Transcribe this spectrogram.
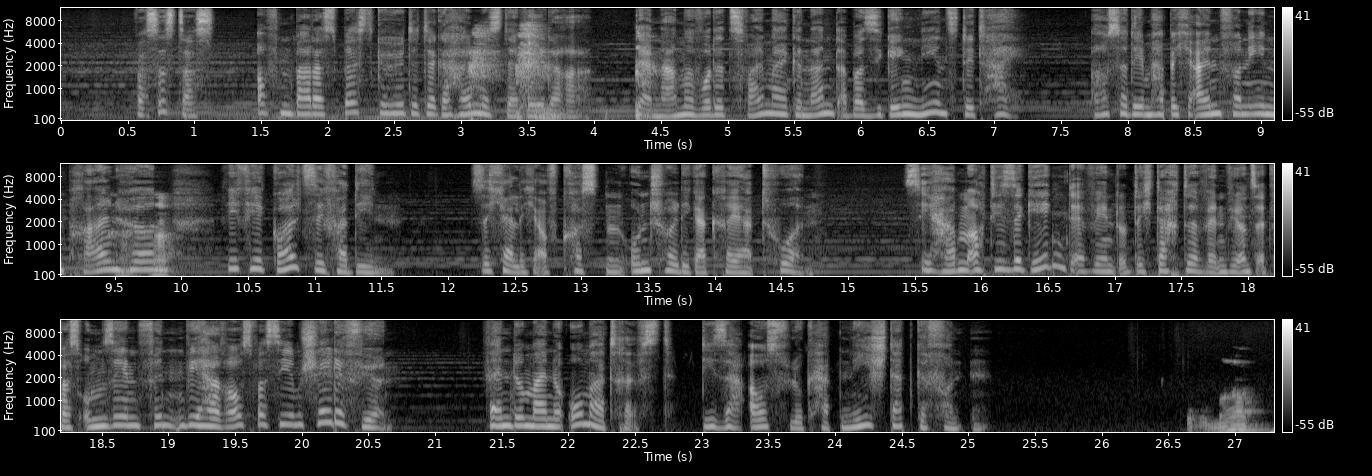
Was ist das? Offenbar das bestgehütete Geheimnis der Wilderer. Der Name wurde zweimal genannt, aber sie ging nie ins Detail. Außerdem habe ich einen von ihnen prahlen hören, wie viel Gold sie verdienen. Sicherlich auf Kosten unschuldiger Kreaturen. Sie haben auch diese Gegend erwähnt und ich dachte, wenn wir uns etwas umsehen, finden wir heraus, was sie im Schilde führen. Wenn du meine Oma triffst, dieser Ausflug hat nie stattgefunden. Oma?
